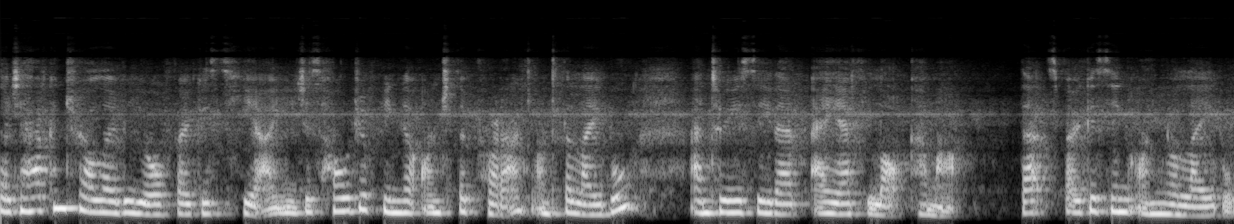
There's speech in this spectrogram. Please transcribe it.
So to have control over your focus here, you just hold your finger onto the product, onto the label, until you see that AF lock come up. That's focusing on your label.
